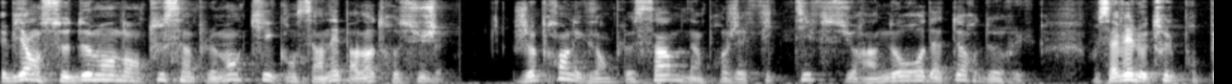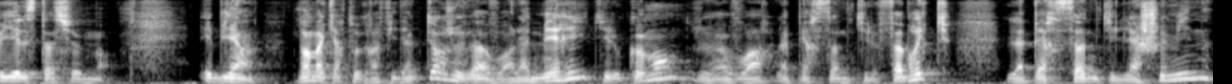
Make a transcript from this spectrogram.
Eh bien, en se demandant tout simplement qui est concerné par notre sujet. Je prends l'exemple simple d'un projet fictif sur un eurodateur de rue. Vous savez, le truc pour payer le stationnement. Eh bien, dans ma cartographie d'acteurs, je vais avoir la mairie qui le commande, je vais avoir la personne qui le fabrique, la personne qui l'achemine,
